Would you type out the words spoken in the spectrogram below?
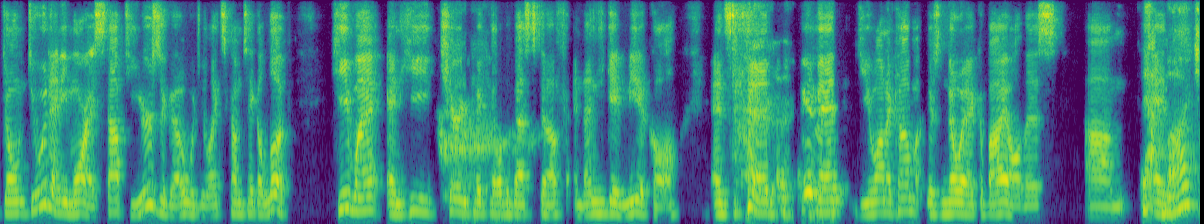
don't do it anymore. I stopped years ago. Would you like to come take a look? He went and he cherry picked all the best stuff, and then he gave me a call and said, "Hey man, do you want to come? There's no way I could buy all this." Um, that and, much?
